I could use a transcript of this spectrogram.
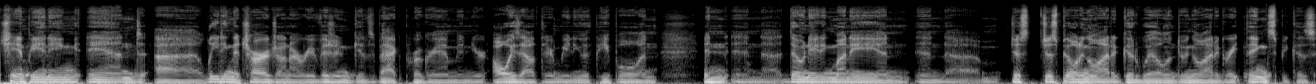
championing and uh, leading the charge on our Revision Gives Back program. And you're always out there meeting with people and and, and uh, donating money and and um, just just building a lot of goodwill and doing a lot of great things because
